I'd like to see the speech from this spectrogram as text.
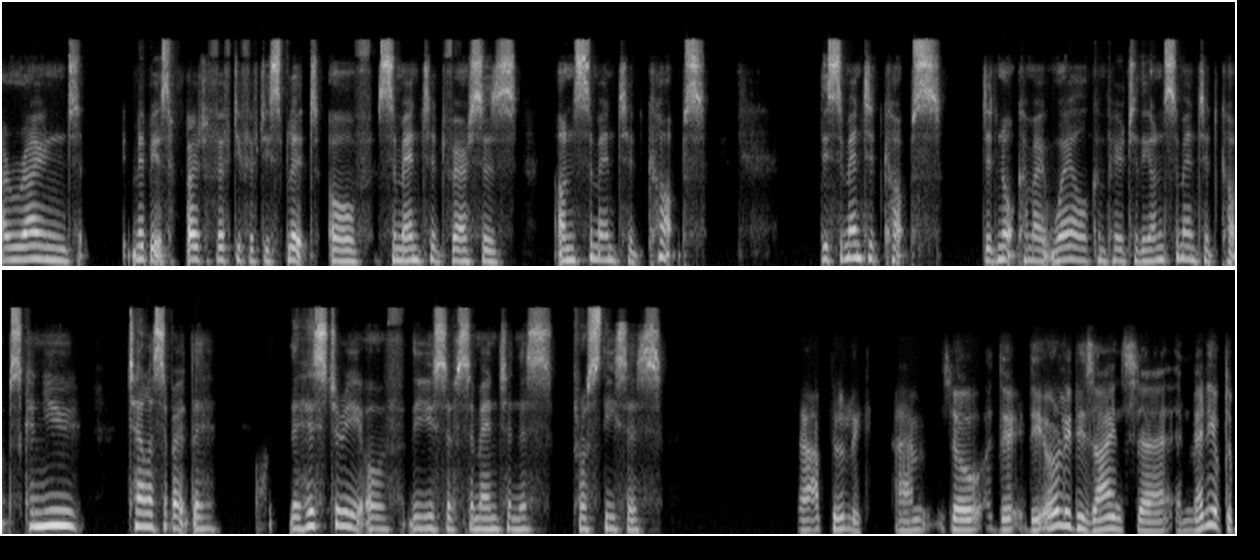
around maybe it's about a 50 50 split of cemented versus uncemented cups. The cemented cups did not come out well compared to the uncemented cups. Can you tell us about the the history of the use of cement in this prosthesis? Yeah, absolutely. Um, so the the early designs uh, and many of the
